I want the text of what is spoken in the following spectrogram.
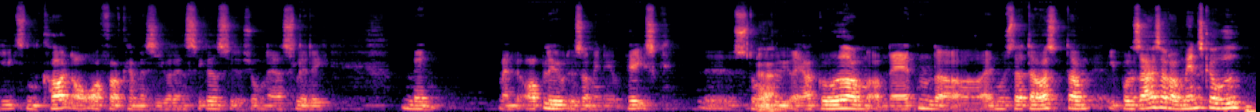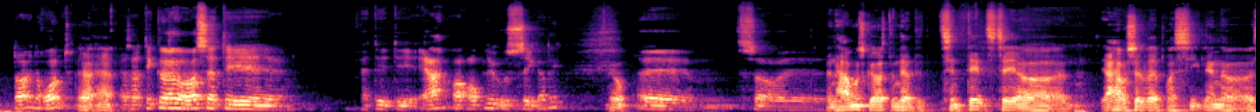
helt sådan kold over for, kan man sige, hvordan sikkerhedssituationen er slet ikke. Men man vil opleve det som en europæisk øh, stor by, ja. og jeg har gået om, om natten og alt muligt. Der er også, der, I Buenos Aires er der jo mennesker ude døgnet rundt. Ja, ja. Altså, det gør jo også, at det, at det, det er og opleves sikkert, ikke? Jo. Øh, så, øh... Man har måske også den her tendens til at... Jeg har jo selv været i Brasilien og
